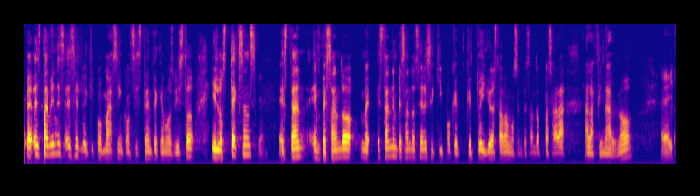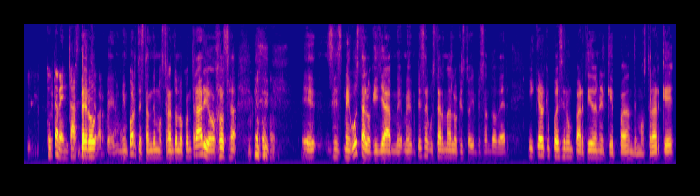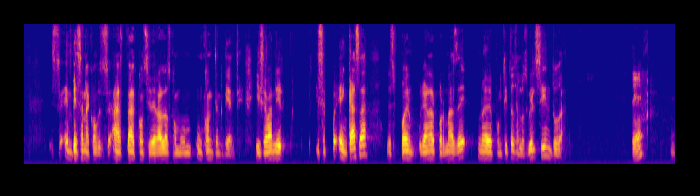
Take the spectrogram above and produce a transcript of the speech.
pero también es, es, el equipo más inconsistente que hemos visto y los Texans están empezando están empezando a ser ese equipo que, que, tú y yo estábamos empezando a pasar a, a la final, ¿no? Tú te aventaste. Pero eh, no importa, están demostrando lo contrario, o sea, eh, me gusta lo que ya, me, me empieza a gustar más lo que estoy empezando a ver y creo que puede ser un partido en el que puedan demostrar que empiezan a, considerarlos como un, contendiente y se van a ir y se, en casa les pueden ganar por más de nueve puntitos a los Bills sin duda. Sí,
